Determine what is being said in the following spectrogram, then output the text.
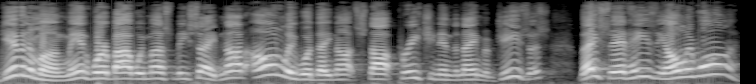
given among men whereby we must be saved. Not only would they not stop preaching in the name of Jesus, they said He's the only one.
